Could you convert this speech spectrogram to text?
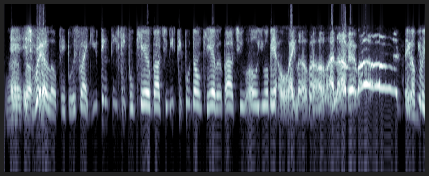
and it's real though, people. It's like you think these people care about you. These people don't care about you. Oh, you over here. Oh, I love her. Oh, I love him. Oh, they don't give a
